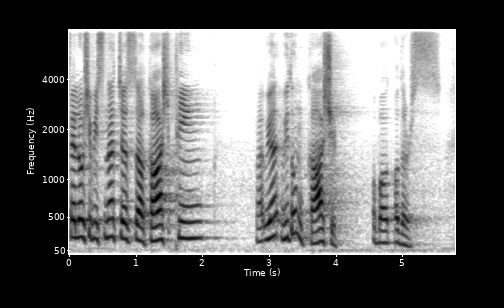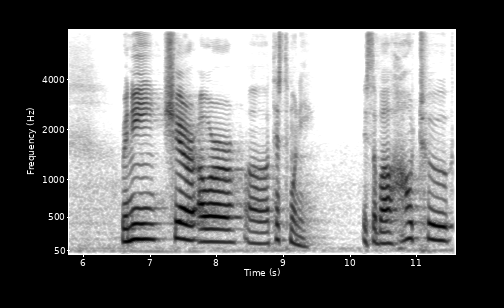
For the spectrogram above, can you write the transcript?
fellowship is not just uh, gossiping. Right? We, are, we don't gossip about others. When we share our uh, testimony, it's about how to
